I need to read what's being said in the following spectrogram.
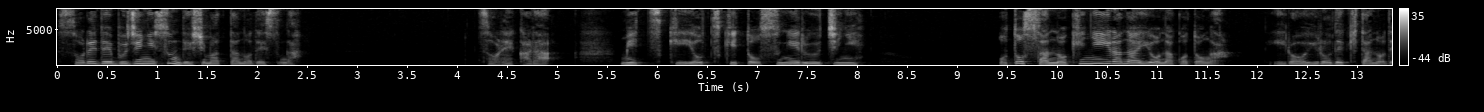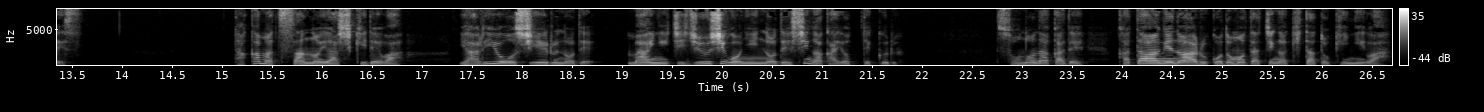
それで無事に済んでしまったのですが、それから三月四月と過ぎるうちに、お父さんの気に入らないようなことがいろいろできたのです。高松さんの屋敷では、槍を教えるので、毎日十四五人の弟子が通ってくる。その中で、肩上げのある子供たちが来た時には、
